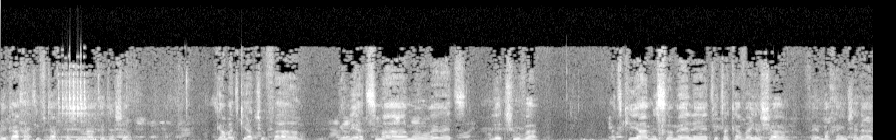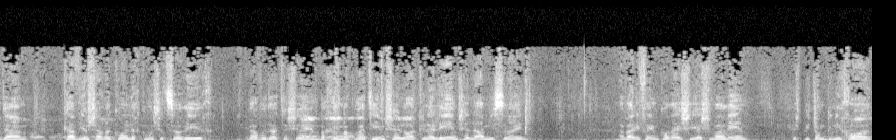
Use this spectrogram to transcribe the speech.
וככה תפתח את השנה החדשה. גם התקיעת שופר, גם היא עצמה מעוררת לתשובה. התקיעה מסמלת את הקו הישר. לפעמים בחיים של האדם קו ישר הכל הולך כמו שצריך בעבודת השם, בחיים הפרטיים שלו, הכלליים של עם ישראל. אבל לפעמים קורה שיש שברים, יש פתאום גניחות,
